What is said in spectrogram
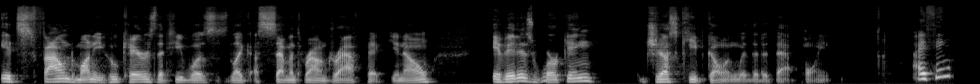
it's found money. Who cares that he was like a seventh round draft pick, you know? If it is working, just keep going with it at that point. I think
